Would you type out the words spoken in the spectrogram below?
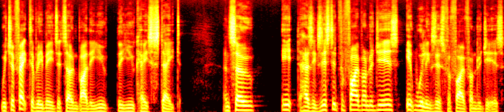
which effectively means it's owned by the, U, the UK state. And so it has existed for 500 years, it will exist for 500 years.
